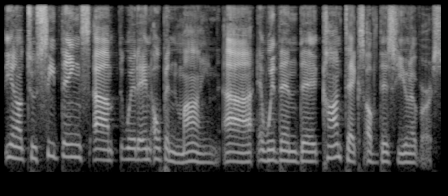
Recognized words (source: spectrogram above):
you know, to see things um, with an open mind uh, within the context of this universe.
